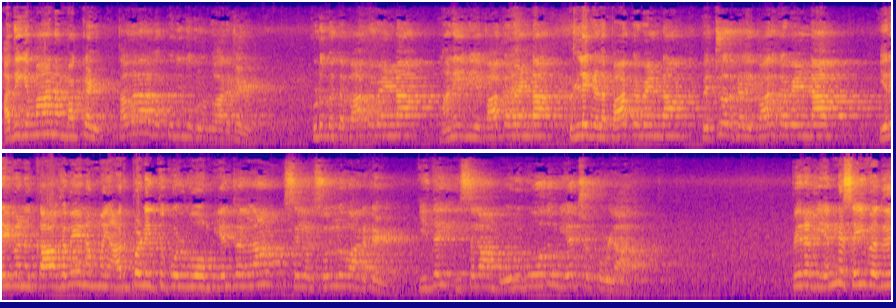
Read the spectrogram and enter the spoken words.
அதிகமான மக்கள் தவறாக புரிந்து கொள்வார்கள். குடும்பத்தை பார்க்க வேண்டாம் மனைவியை பார்க்க வேண்டாம் பிள்ளைகளை பார்க்க வேண்டாம் பெற்றோர்களை பார்க்க வேண்டாம். இறைவனுக்காகவே நம்மை அர்ப்பணித்துக் கொள்வோம் என்றெல்லாம் சிலர் சொல்லுவார்கள். இதை இஸ்லாம் ஒருபோதும் ஏற்றுக்கொள்ளாது. பிறகு என்ன செய்வது?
